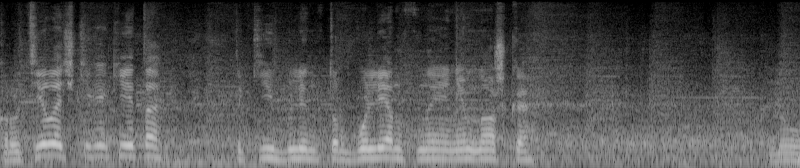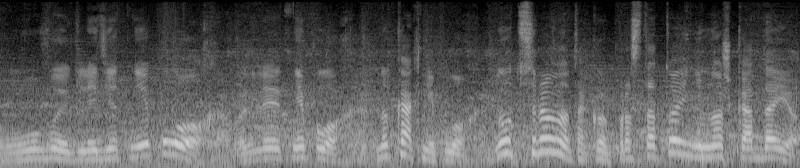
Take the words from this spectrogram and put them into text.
крутилочки какие-то, такие, блин, турбулентные немножко. Ну, выглядит неплохо, выглядит неплохо. Ну, как неплохо? Ну, вот все равно такой простотой немножко отдает.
